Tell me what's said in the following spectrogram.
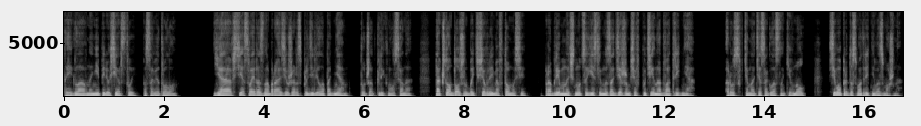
«Ты, главное, не переусердствуй», — посоветовал он. «Я все свои разнообразия уже распределила по дням. Тут же откликнулась она. «Так что он должен быть все время в тонусе. Проблемы начнутся, если мы задержимся в пути на 2-3 дня». Рус в темноте согласно кивнул. «Всего предусмотреть невозможно».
